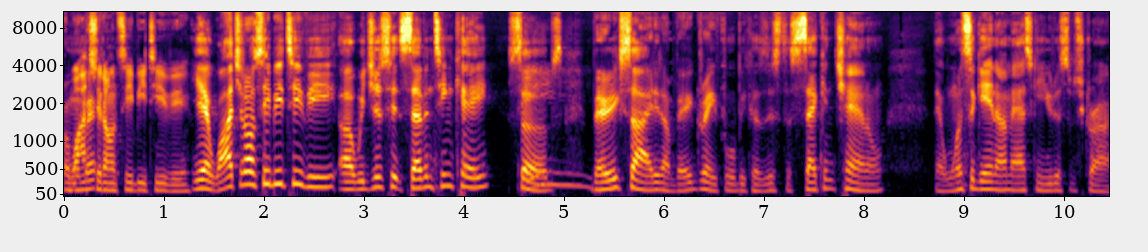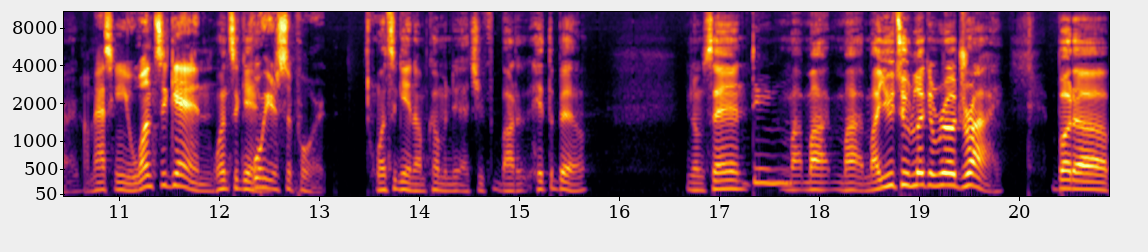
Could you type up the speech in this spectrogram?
from watch Amer- it on cbtv yeah, watch it on CBTV. Uh, we just hit 17k subs. Hey. Very excited. I'm very grateful because it's the second channel that once again I'm asking you to subscribe. i'm asking you once again Once again, for your support once again I'm coming at you about to hit the bell. You know what I'm saying? Ding. My my my my YouTube looking real dry, but uh.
